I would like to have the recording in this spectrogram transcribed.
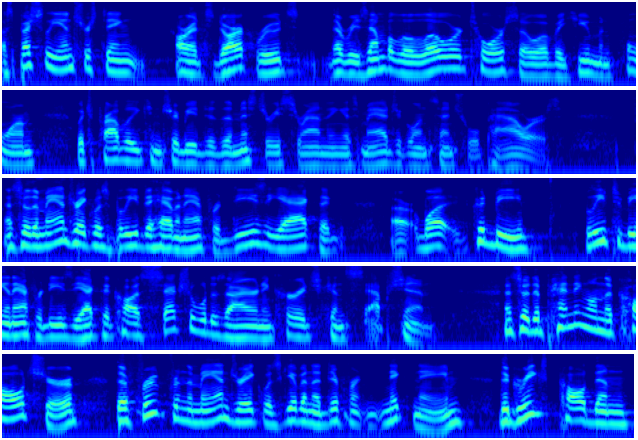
Especially interesting are its dark roots that resemble the lower torso of a human form which probably contributed to the mystery surrounding his magical and sensual powers. And so the mandrake was believed to have an aphrodisiac that, uh, what could be believed to be an aphrodisiac that caused sexual desire and encouraged conception. And so, depending on the culture, the fruit from the mandrake was given a different nickname. The Greeks called them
